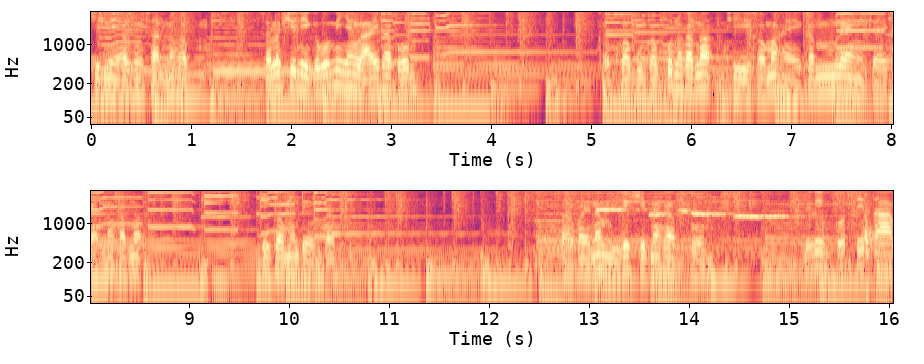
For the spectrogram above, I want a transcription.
คลิปนี้เอาสั้นๆนะครับสำหรับคลิปนี้ก็บ่มีหยังหลายครับผมขอบขอบคุญขอบคุณนะครับเนาะที่เขามาให้กำลังใจกันนะครับเนาะคือก็มันเดิมครับ ฝากไว้น้ำอีกคลิปนะครับผมอย่าลืมกดติดตาม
